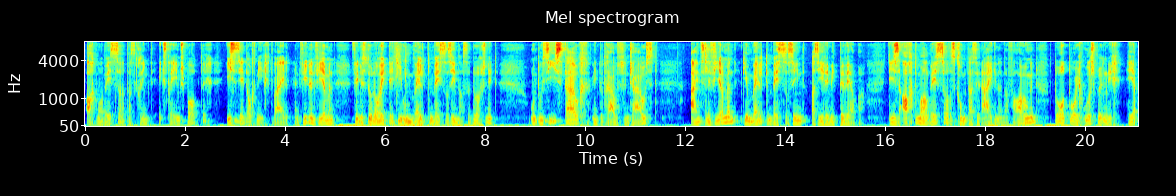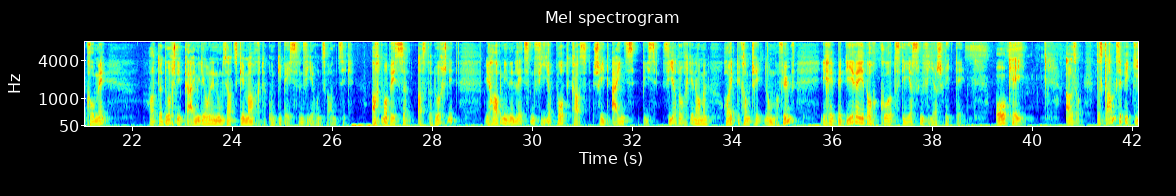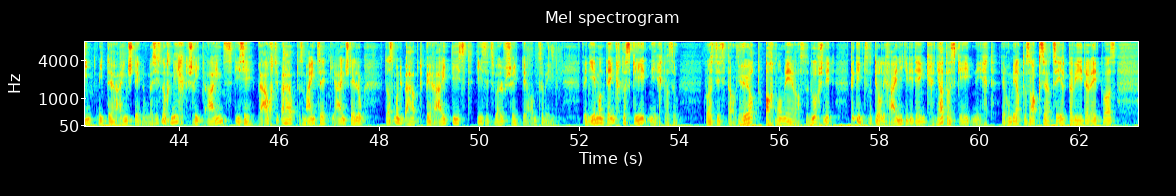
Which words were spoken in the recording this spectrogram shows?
Achtmal besser, das klingt extrem sportlich, ist es jedoch nicht, weil in vielen Firmen findest du Leute, die um Welten besser sind als der Durchschnitt und du siehst auch, wenn du draußen schaust, einzelne Firmen, die um Welten besser sind als ihre Mitbewerber. Dieses achtmal besser, das kommt aus den eigenen Erfahrungen. Dort, wo ich ursprünglich herkomme, hat der Durchschnitt 3 Millionen Umsatz gemacht und die besten 24. Achtmal besser als der Durchschnitt. Wir haben in den letzten vier Podcasts Schritt 1 bis 4 durchgenommen. Heute kommt Schritt Nummer 5. Ich repetiere jedoch kurz die ersten vier Schritte. Okay, also, das Ganze beginnt mit der Einstellung. Das ist noch nicht Schritt 1. Diese braucht es überhaupt, das Mindset, die Einstellung, dass man überhaupt bereit ist, diese zwölf Schritte anzuwenden. Wenn jemand denkt, das geht nicht, also du hast jetzt da gehört, achtmal mehr als der Durchschnitt, da gibt es natürlich einige, die denken, ja, das geht nicht. Der Umberto Sachse erzählt da wieder etwas,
